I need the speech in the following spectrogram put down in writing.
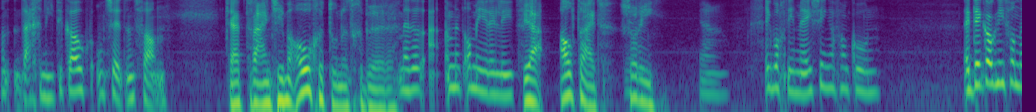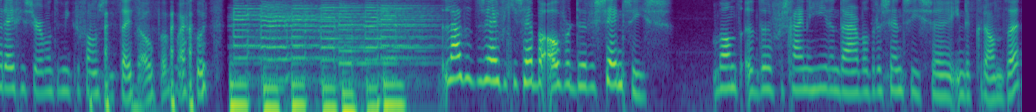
want daar geniet ik ook ontzettend van. Ja, het traantje in mijn ogen toen het gebeurde. Met het met Almere lied. Ja, altijd. Sorry. Ja. Ik mocht niet meezingen van Koen. Ik denk ook niet van de regisseur, want de microfoon stond steeds open. Maar goed. Laten we het eens eventjes hebben over de recensies. Want er verschijnen hier en daar wat recensies eh, in de kranten.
